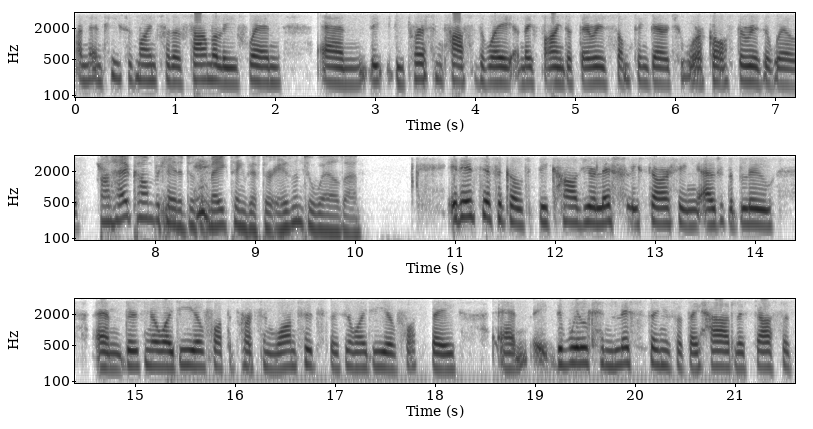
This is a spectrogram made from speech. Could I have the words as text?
and then peace of mind for their family when um, the, the person passes away and they find that there is something there to work off. There is a will. And how complicated does it make things if there isn't a will then? it is difficult because you're literally starting out of the blue. Um, there's no idea of what the person wanted. There's no idea of what they. Um, the will can list things that they had, list assets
